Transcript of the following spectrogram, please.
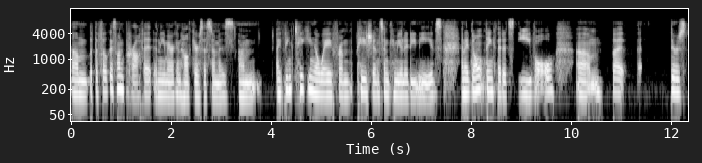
Um, but the focus on profit in the American healthcare system is um, I think taking away from the patients and community needs. And I don't think that it's evil, um, but there's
